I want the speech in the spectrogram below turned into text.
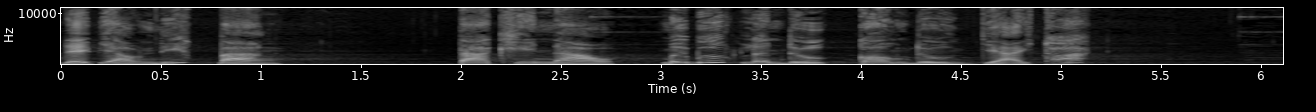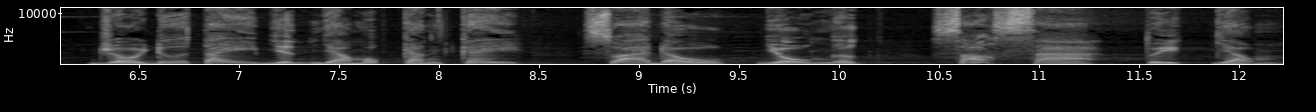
để vào niết bàn. Ta khi nào mới bước lên được con đường giải thoát? Rồi đưa tay vịnh vào một cành cây, xoa đầu, dỗ ngực, xót xa, tuyệt vọng.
